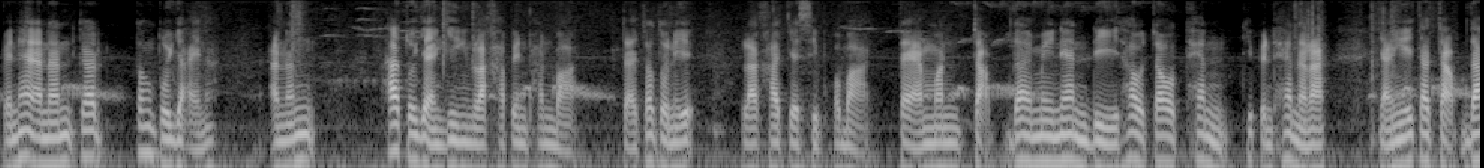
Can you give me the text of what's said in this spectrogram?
เป็นแท่นอันนั้นก็ต้องตัวใหญ่นะ อันนั้นถ้าตัวใหญ่จริงราคาเป็นพันบาท แต่เจ้าตัวนี้ราคา70กว่าบาท แต่มันจับได้ไม่แน่นดีเท่าเจ้าแท่นที่เป็นแท่นนะนะ อย่างนี้จะจับได้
